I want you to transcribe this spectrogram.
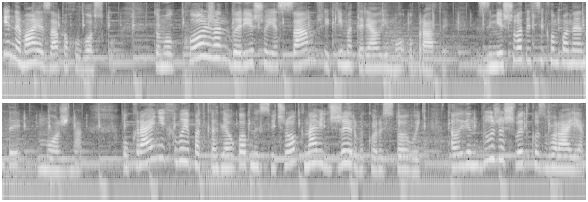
і не має запаху воску. Тому кожен вирішує сам, який матеріал йому обрати. Змішувати ці компоненти можна. У крайніх випадках для окопних свічок навіть жир використовують, але він дуже швидко згорає,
